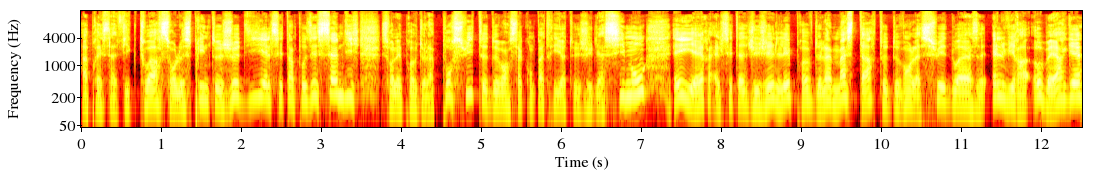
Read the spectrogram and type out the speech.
Après sa victoire sur le sprint jeudi. Elle s'est samedi sur l'épreuve de la poursuite devant sa compatriote Julia Simon. Et hier, elle s'est adjugée l'épreuve de la Mastart devant la Suédoise Elvira Auberg.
